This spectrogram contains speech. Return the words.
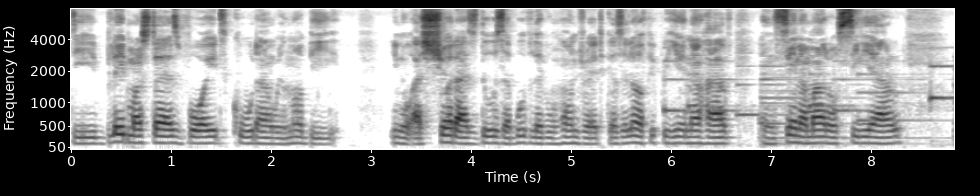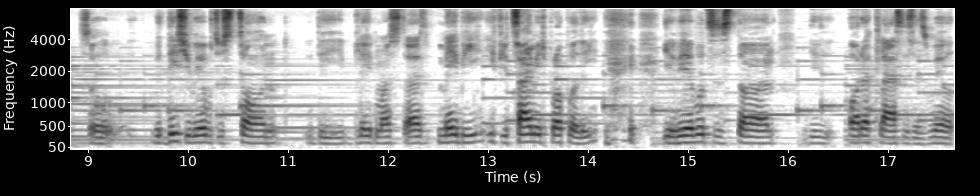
the Blade Master's Void cooldown will not be you know as short as those above level 100 because a lot of people here now have insane amount of CDR So with this, you'll be able to stun the Blade Masters. Maybe if you time it properly, you'll be able to stun the other classes as well.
